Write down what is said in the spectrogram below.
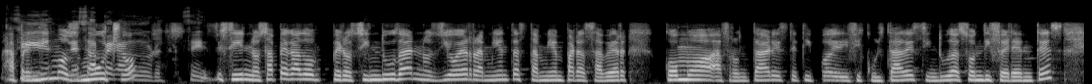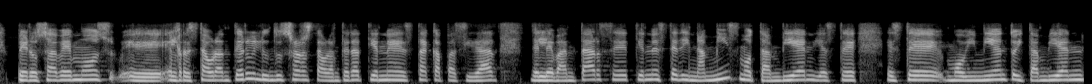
aprendimos mucho. Sí. sí, nos ha pegado, pero sin duda nos dio herramientas también para saber cómo afrontar este tipo de dificultades. Sin duda son diferentes, pero sabemos eh, el restaurantero y la industria restaurantera tiene esta capacidad de levantarse, tiene este dinamismo también y este, este movimiento y también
